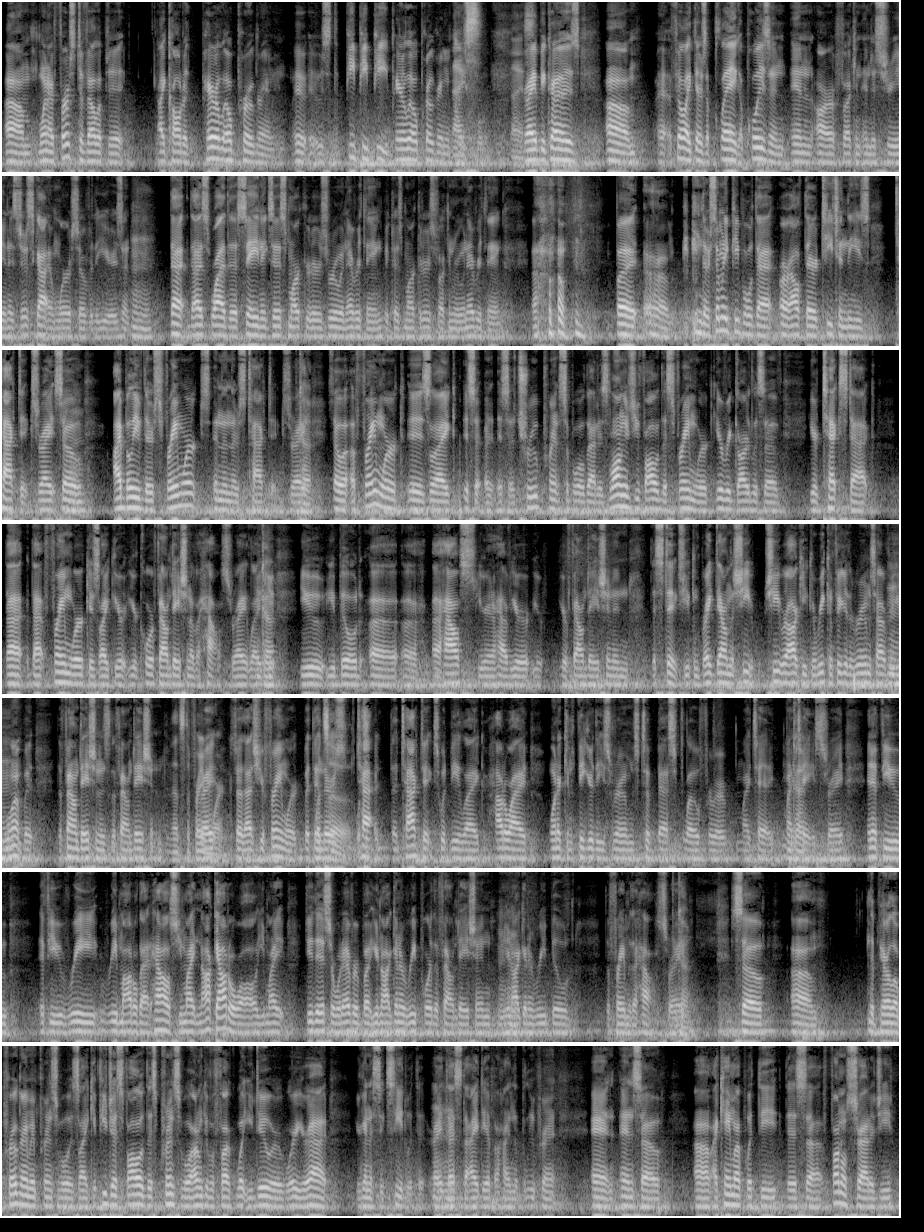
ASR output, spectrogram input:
um, when I first developed it, I called it parallel programming. It, it was the PPP, parallel programming Nice. principle, Nice. right? Because um, I feel like there's a plague, a poison in our fucking industry, and it's just gotten worse over the years. And Mm-hmm. That that's why the saying exists: marketers ruin everything because marketers fucking ruin everything. but um, there's so many people that are out there teaching these tactics, right? So Mm-hmm. I believe there's frameworks and then there's tactics, right? Okay. So a framework is like it's a it's a true principle that as long as you follow this framework, irregardless of your tech stack, that that framework is like your your core foundation of a house, right? Like Okay. you, you you build a, a, a house, you're gonna have your your your foundation and the sticks. You can break down the sheet sheetrock, you can reconfigure the rooms however Mm-hmm. you want, but the foundation is the foundation. And that's the Right? framework. So that's your framework. But then What's there's a- ta- the tactics would be like, how do I want to configure these rooms to best flow for my ta- my Okay. taste, right? And if you if you re remodel that house, you might knock out a wall, you might do this or whatever, but you're not going to repour the foundation. You're not going to rebuild the frame of the house, right? Okay. So, um, the parallel programming principle is like if you just follow this principle, I don't give a fuck what you do or where you're at, you're gonna succeed with it, right? That's the idea behind the blueprint, and and so um, I came up with the this uh, funnel strategy,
